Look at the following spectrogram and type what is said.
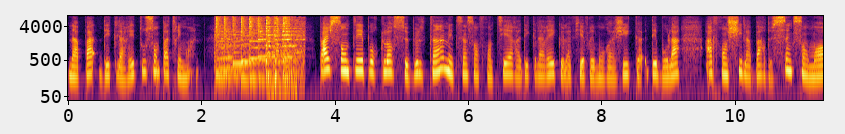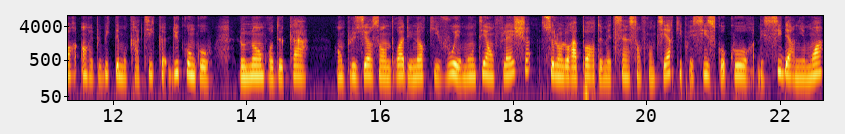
n'a pas déclaré tout son patrimoine. Page santé pour clore ce bulletin, Médecins sans frontières a déclaré que la fièvre hémorragique d'Ebola a franchi la barre de 500 morts en République démocratique du Congo. Le nombre de cas en plusieurs endroits du Nord Kivu est monté en flèche, selon le rapport de Médecins sans frontières qui précise qu'au cours des six derniers mois,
